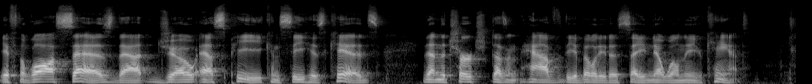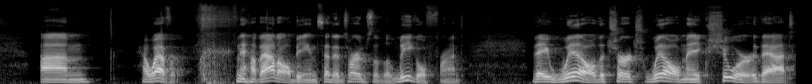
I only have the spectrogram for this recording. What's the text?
If the law says that Joe SP can see his kids, then the church doesn't have the ability to say, no, well, no, you can't. Um, however, now that all being said, in terms of the legal front, they will, the church will make sure that,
